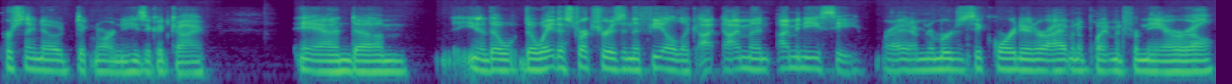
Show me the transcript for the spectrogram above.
personally know Dick Norton. He's a good guy, and um, you know, the the way the structure is in the field, like I, I'm an I'm an EC, right? I'm an emergency coordinator. I have an appointment from the ARRL.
